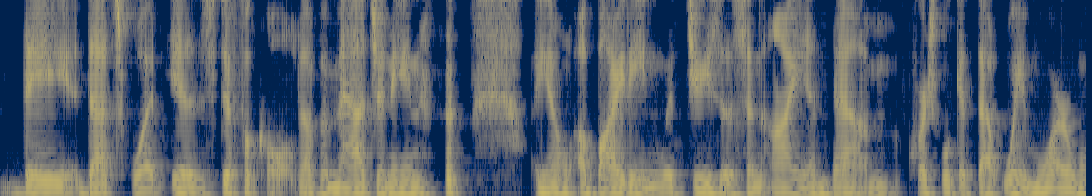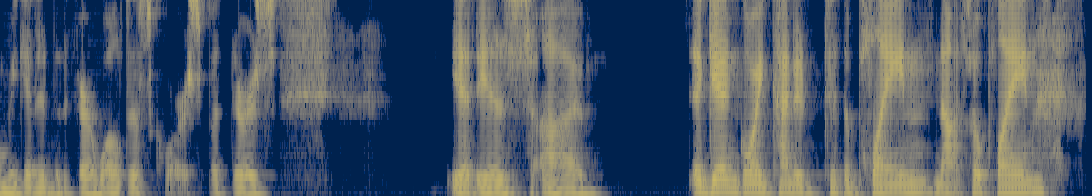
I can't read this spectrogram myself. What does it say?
they that's what is difficult of imagining you know abiding with jesus and i and them. Of course we'll get that way more when we get into the farewell discourse but there's it is uh again going kind of to the plain not so plain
